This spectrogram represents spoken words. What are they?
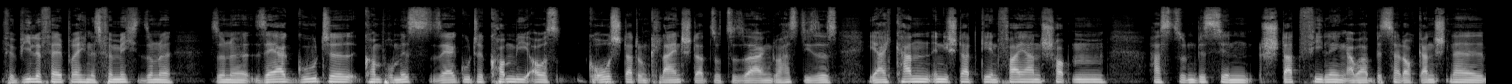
für Bielefeld brechen, ist für mich so eine so eine sehr gute Kompromiss, sehr gute Kombi aus Großstadt und Kleinstadt sozusagen. Du hast dieses, ja, ich kann in die Stadt gehen, feiern, shoppen, hast so ein bisschen Stadtfeeling, aber bist halt auch ganz schnell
